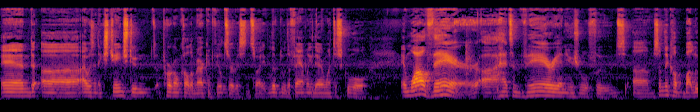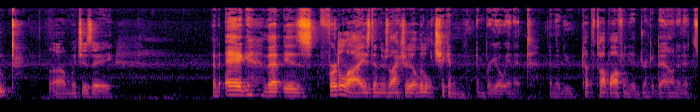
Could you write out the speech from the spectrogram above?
And uh, I was an exchange student, a program called American Field Service. And so I lived with a family there, went to school. And while there, uh, I had some very unusual foods. Um, something called balut, um, which is a an egg that is fertilized, and there's actually a little chicken embryo in it. And then you cut the top off and you drink it down, and it's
